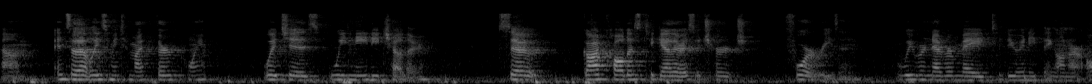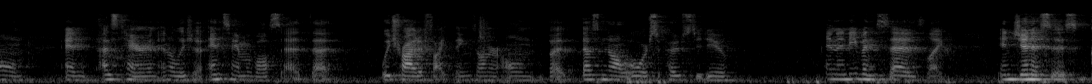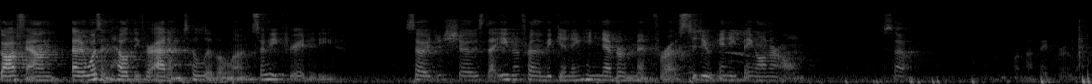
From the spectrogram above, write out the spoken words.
Um, and so that leads me to my third point, which is we need each other. So God called us together as a church for a reason. We were never made to do anything on our own. And as Taryn and Alicia and Sam have all said, that we try to fight things on our own, but that's not what we're supposed to do. And it even says, like, in Genesis, God found that it wasn't healthy for Adam to live alone, so he created Eve. So it just shows that even from the beginning, he never meant for us to do anything on our own. So, let me flip my paper over.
